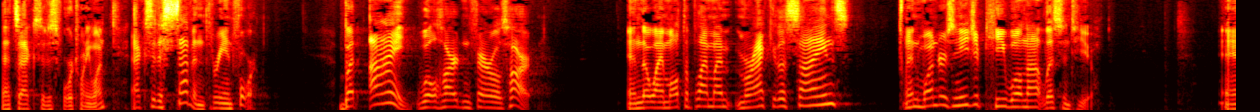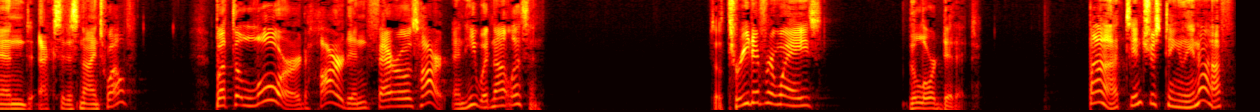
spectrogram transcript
That's Exodus 4:21. Exodus 7, 3 and 4. But I will harden Pharaoh's heart. And though I multiply my miraculous signs and wonders in Egypt, he will not listen to you. And Exodus 9:12. But the Lord hardened Pharaoh's heart, and he would not listen. So three different ways the Lord did it. But, interestingly enough,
